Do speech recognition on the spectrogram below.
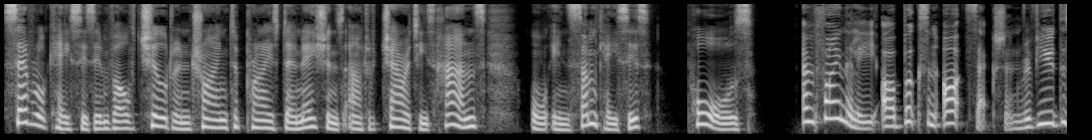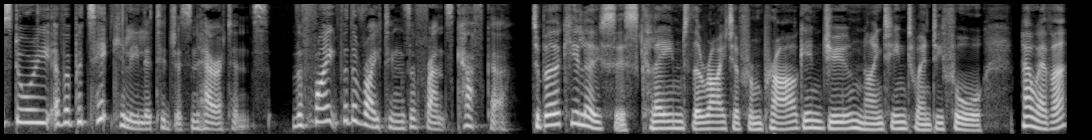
Several cases involve children trying to prize donations out of charities' hands, or in some cases, paws. And finally, our books and arts section reviewed the story of a particularly litigious inheritance the fight for the writings of Franz Kafka. Tuberculosis claimed the writer from Prague in June 1924. However,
